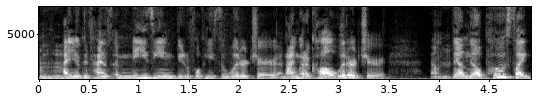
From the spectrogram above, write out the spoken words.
Mhm. and you can find this amazing, beautiful piece of literature, and I'm going to call it literature. Um, they'll, they'll post like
